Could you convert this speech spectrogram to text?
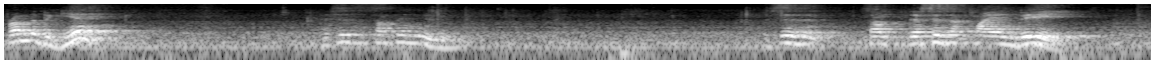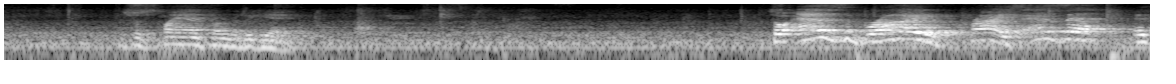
from the beginning. This isn't something new. This isn't some. This isn't Plan B. This was planned from the beginning. So, as the bride of Christ, as that, as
